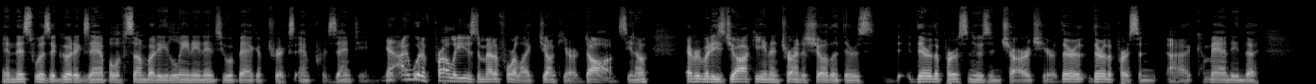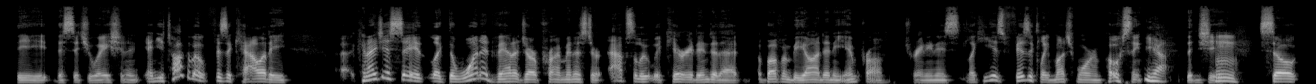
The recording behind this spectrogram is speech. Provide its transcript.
And this was a good example of somebody leaning into a bag of tricks and presenting. Yeah, I would have probably used a metaphor like junkyard dogs. You know, everybody's jockeying and trying to show that there's they're the person who's in charge here. They're they're the person uh, commanding the the the situation. And, and you talk about physicality. Uh, can I just say, like, the one advantage our prime minister absolutely carried into that above and beyond any improv training is like he is physically much more imposing yeah. than Xi. Mm. So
